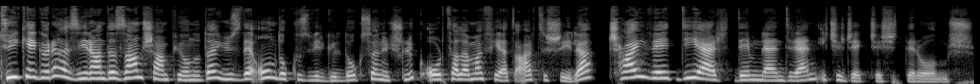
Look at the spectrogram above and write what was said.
TÜİK'e göre Haziran'da zam şampiyonu da %19,93'lük ortalama fiyat artışıyla çay ve diğer demlendiren içecek çeşitleri olmuş.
